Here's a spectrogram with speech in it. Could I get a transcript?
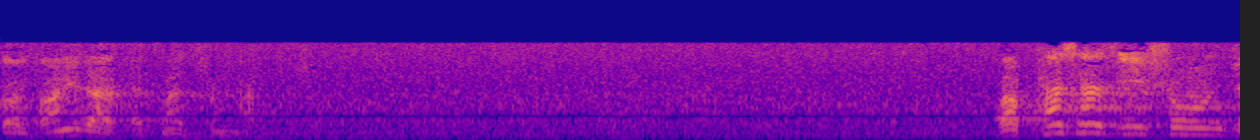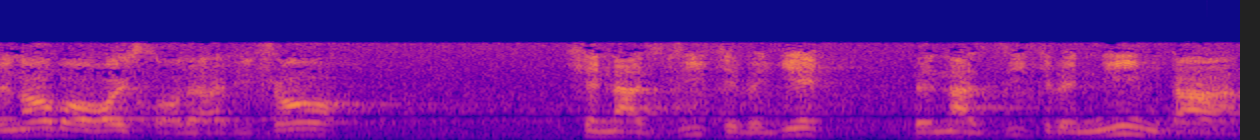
سلطانی در خدمتشون نباشه و پس از ایشون جناب آقای صالح علی که نزدیک به یک به نزدیک به نیم قرن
